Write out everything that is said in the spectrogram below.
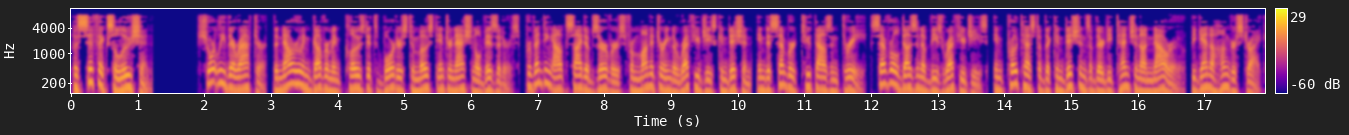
Pacific Solution. Shortly thereafter, the Nauruan government closed its borders to most international visitors, preventing outside observers from monitoring the refugees' condition. In December 2003, several dozen of these refugees, in protest of the conditions of their detention on Nauru, began a hunger strike.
